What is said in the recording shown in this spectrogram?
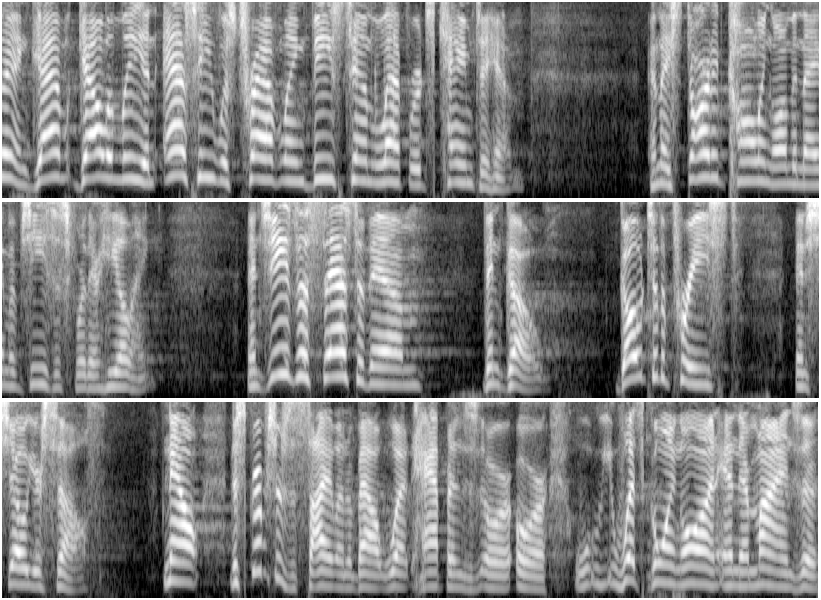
and Galilee, and as he was traveling, these 10 leopards came to him. And they started calling on the name of Jesus for their healing. And Jesus says to them, Then go. Go to the priest and show yourself. Now, the scriptures are silent about what happens or, or what's going on in their minds or,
